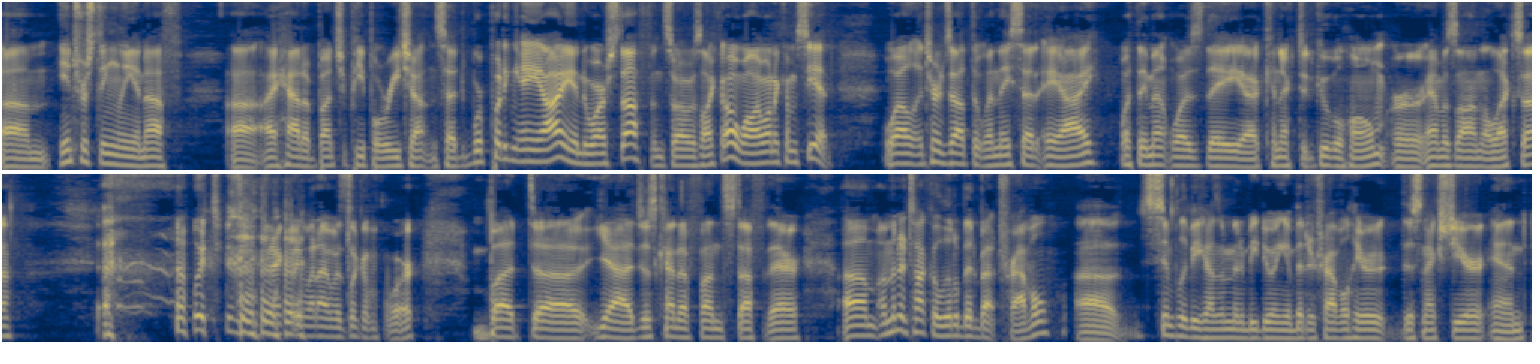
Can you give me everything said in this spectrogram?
Um, interestingly enough, uh, I had a bunch of people reach out and said, We're putting AI into our stuff. And so I was like, Oh, well, I want to come see it. Well, it turns out that when they said AI, what they meant was they uh, connected Google Home or Amazon Alexa, which is exactly what I was looking for. But uh, yeah, just kind of fun stuff there. Um, I'm going to talk a little bit about travel, uh, simply because I'm going to be doing a bit of travel here this next year, and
